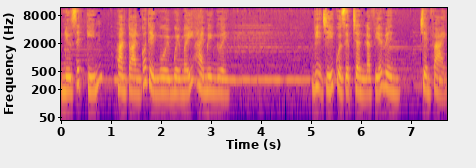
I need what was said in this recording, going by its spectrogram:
Nếu xếp kín, hoàn toàn có thể ngồi mười mấy hai mươi người. Vị trí của Diệp Trần là phía bên trên phải.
